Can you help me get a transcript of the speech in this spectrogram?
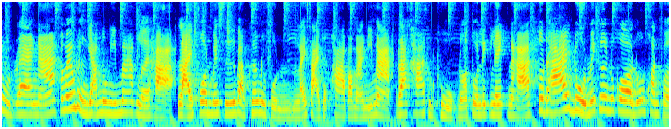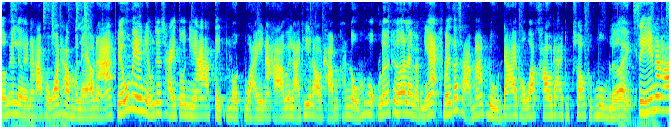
ดูดแรงนะทำไมต้องถึงย้ำตรงนี้มากเลยค่ะ หลายคนไปซื้อแบบเครื่องดูดฝุ่นไร้สายพกพาประมาณนี้มา ราคาถูกๆเนาะตัวเล็กๆนะคะ สุดท้ายดูดไม่ขึ้นทุกคนอุ้มคอนเฟิร์มให้เลยนะคะ เพราะว่าทำมาแล้วนะเดี๋ยวอุ้มเองเนี่ยอุ้มจะใช้ตัวนี้ติดรถไว้นะคะ เวลาที่เราทำขนมหกเลอะเทอะอะไรแบบนี้มันก็สามารถดูดได้ เพราะว่าเข้าได้ทุกซอกทุกมุมเลย สีนะคะ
